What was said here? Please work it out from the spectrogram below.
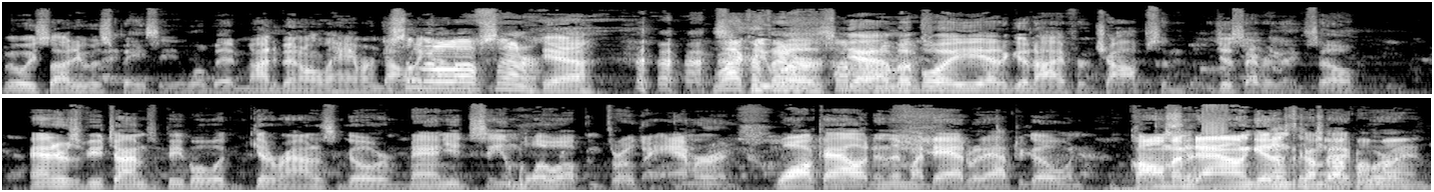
We always thought he was spacey a little bit. Might have been all the hammer and Just a little off center. Yeah, he was. Yeah, but boy, he had a good eye for chops and just everything. So, and there's a few times that people would get around us and go over, man, you'd see him blow up and throw the hammer and walk out, and then my dad would have to go and calm him down, get him to come back to work. mine.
